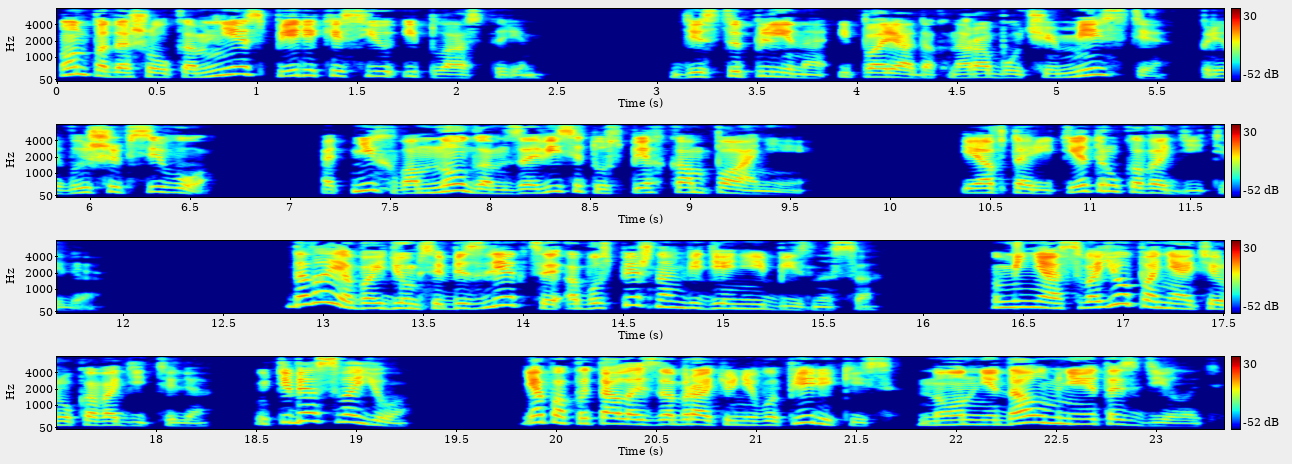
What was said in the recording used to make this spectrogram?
Он подошел ко мне с перекисью и пластырем. Дисциплина и порядок на рабочем месте превыше всего. От них во многом зависит успех компании и авторитет руководителя. Давай обойдемся без лекции об успешном ведении бизнеса. У меня свое понятие руководителя, у тебя свое. Я попыталась забрать у него перекись, но он не дал мне это сделать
